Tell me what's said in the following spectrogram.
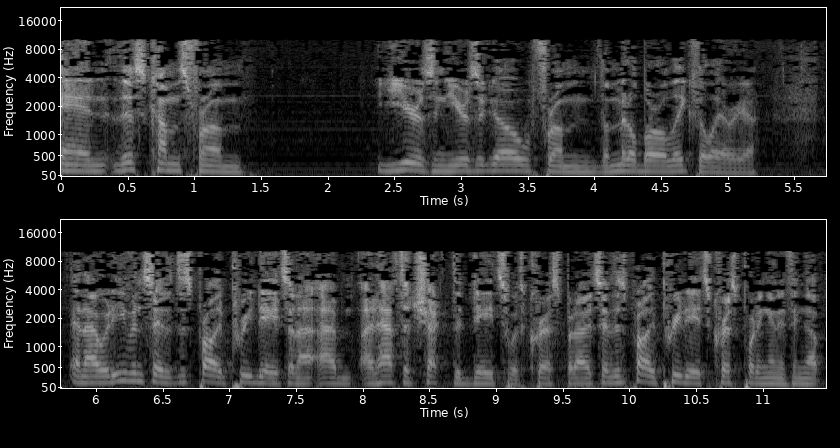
and this comes from years and years ago from the Middleborough Lakeville area. And I would even say that this probably predates, and I, I'd have to check the dates with Chris, but I'd say this probably predates Chris putting anything up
